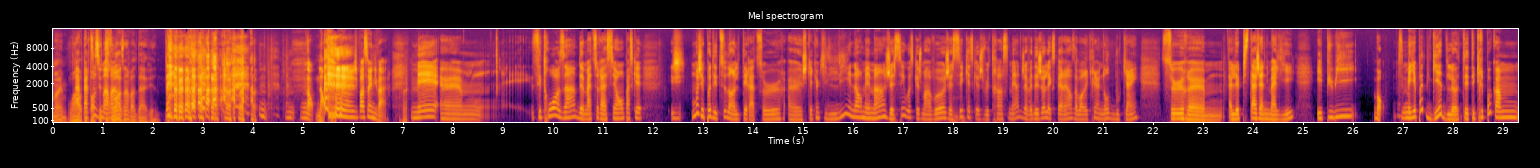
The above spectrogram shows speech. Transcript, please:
quand même. Wow, À t'as partir passé moment- trois ans à Val-David. Non. Non. J'ai passé un hiver. Ouais. Mais euh, c'est trois ans de maturation parce que moi, j'ai pas d'études en littérature. Euh, je suis quelqu'un qui lit énormément. Je sais où est-ce que je m'en vais. Je sais qu'est-ce que je veux transmettre. J'avais déjà l'expérience d'avoir écrit un autre bouquin sur euh, le pistage animalier. Et puis, bon, mais il n'y a pas de guide, là. Tu n'écris pas comme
